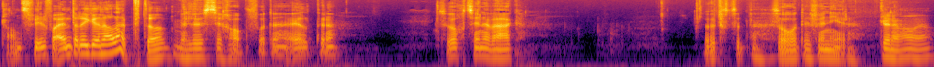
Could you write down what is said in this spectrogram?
ganz viele Veränderungen erlebt. Ja. Man löst sich ab von den Eltern, sucht seinen Weg. Würdest du so definieren? Genau, ja.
